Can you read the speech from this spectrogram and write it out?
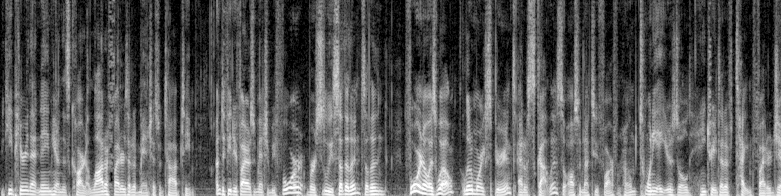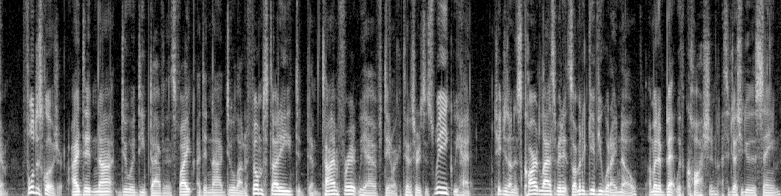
We keep hearing that name here on this card. A lot of fighters out of Manchester top team. Undefeated fighters we mentioned before versus Louis Sutherland. Sutherland 4 0 as well, a little more experience out of Scotland, so also not too far from home. 28 years old. He trains out of Titan Fighter Gym. Full disclosure, I did not do a deep dive in this fight. I did not do a lot of film study. Didn't have time for it. We have Dana White Contender Series this week. We had changes on his card last minute. So I'm going to give you what I know. I'm going to bet with caution. I suggest you do the same.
